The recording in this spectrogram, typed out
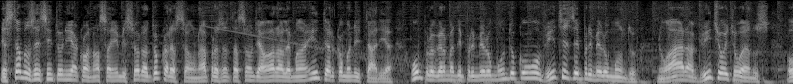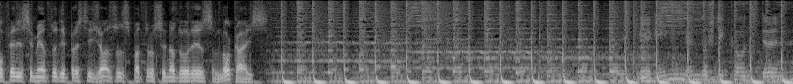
Estamos em sintonia com a nossa emissora do coração na apresentação de A Hora Alemã Intercomunitária, um programa de primeiro mundo com ouvintes de primeiro mundo, no ar há 28 anos. Oferecimento de prestigiosos patrocinadores locais. Wir gingen durch dick und dünn,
